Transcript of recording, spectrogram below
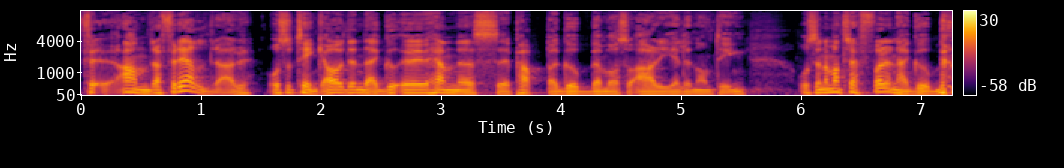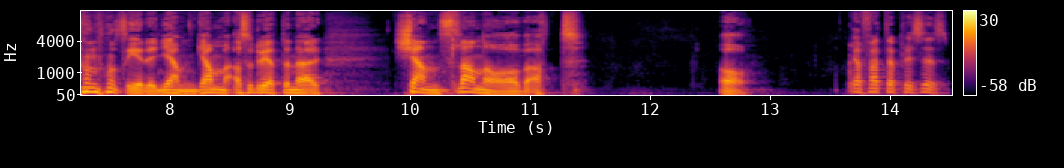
för andra föräldrar. Och så tänker jag, ja, den där, eh, hennes pappa, gubben var så arg eller någonting. Och sen när man träffar den här gubben och ser den jämngammal, alltså du vet den där känslan av att, ja, Jag fattar precis.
